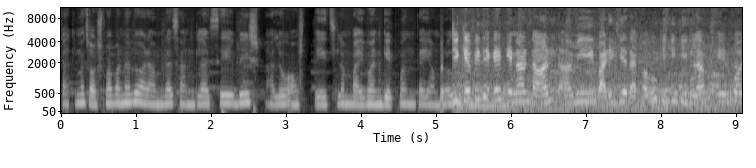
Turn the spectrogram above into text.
কাকিমা চশমা বানালো আর আমরা সানগ্লাসে বেশ ভালো অফ পেয়েছিলাম বাই ওয়ান গেট ওয়ান তাই আমরা জিকেপি থেকে কেনার ডান আমি বাড়ি গিয়ে দেখাবো কি কি কিনলাম। এরপর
